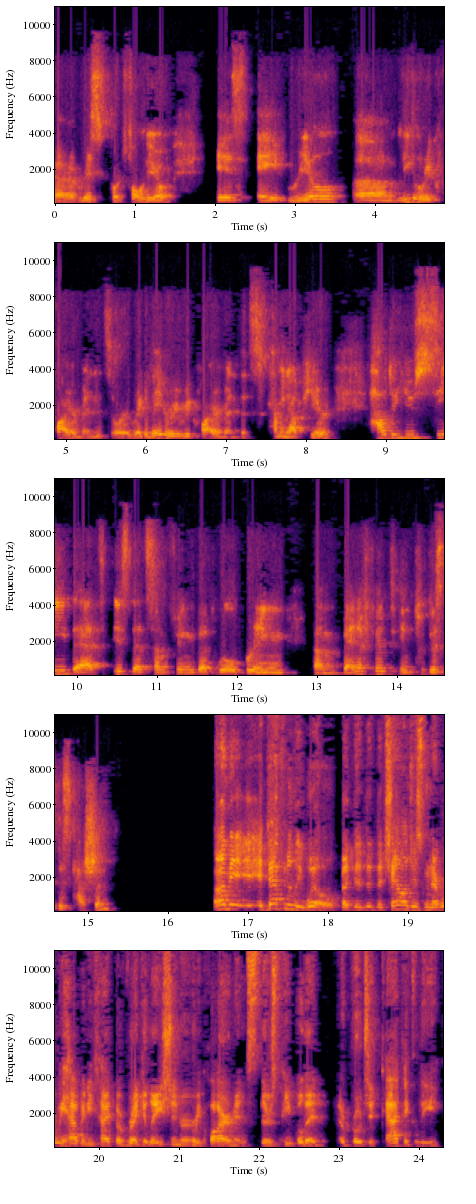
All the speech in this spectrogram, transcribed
uh, risk portfolio is a real um, legal requirement or regulatory requirement that's coming up here. How do you see that? Is that something that will bring um, benefit into this discussion? I mean, it definitely will. But the, the, the, challenge is whenever we have any type of regulation or requirements, there's people that approach it tactically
